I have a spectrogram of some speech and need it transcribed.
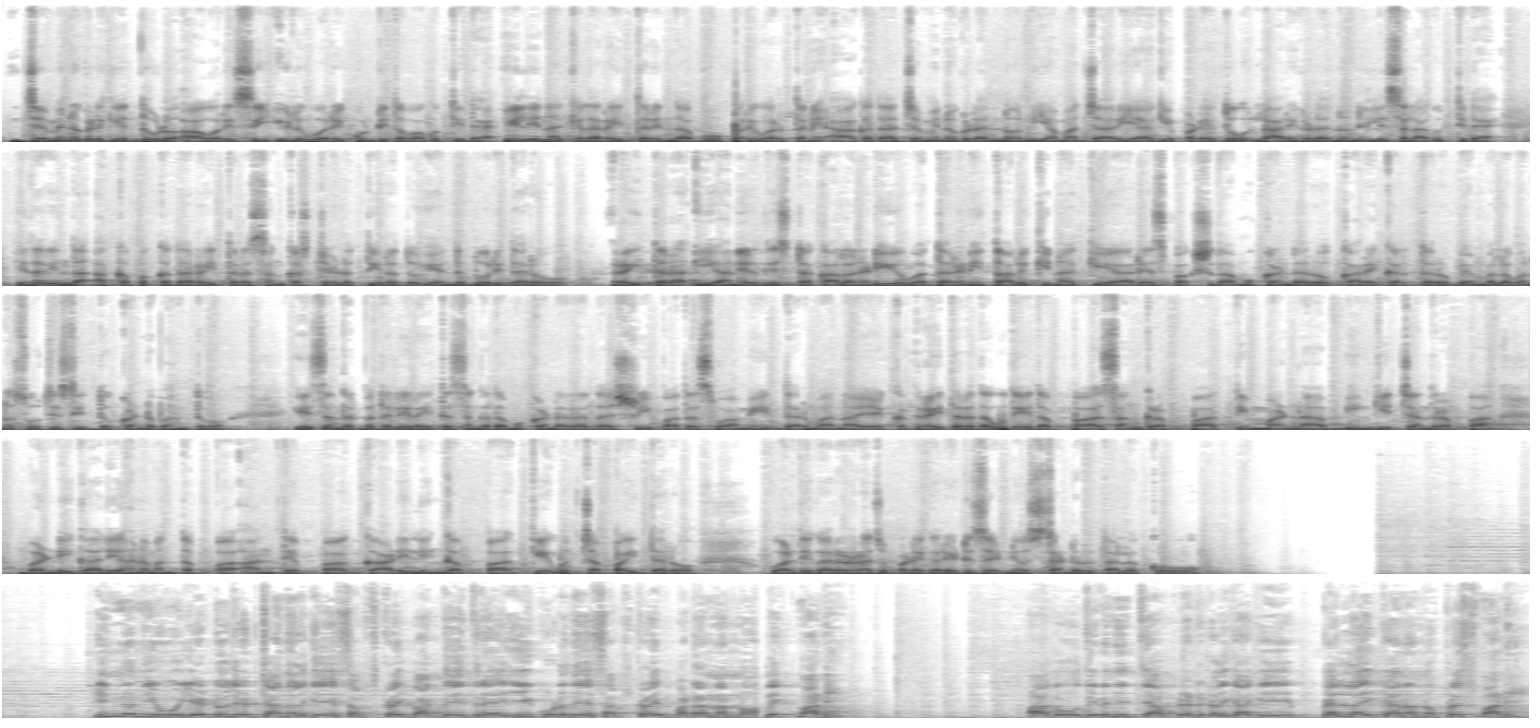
ಜಮೀನುಗಳಿಗೆ ಧೂಳು ಆವರಿಸಿ ಇಳುವರಿ ಕುಂಠಿತವಾಗುತ್ತಿದೆ. ಇಲ್ಲಿನ ಕೆಲ ರೈತರಿಂದ ಭೂ ಪರಿವರ್ತನೆ ಆಗದ ಜಮೀನುಗಳನ್ನು ನಿಯಮ ಜಾರಿಯಾಗಿ ಪಡೆದು ಲಾರಿಗಳನ್ನು ನಿಲ್ಲಿಸಲಾಗುತ್ತಿದೆ. ಇದರಿಂದ ಅಕ್ಕಪಕ್ಕದ ರೈತರ ಸಂಕಷ್ಟ ಹೇಳುತ್ತಿರದು ಎಂದು ದೂರಿದರು. ರೈತರ ಈ ಅನಿರ್ದಿಷ್ಟ ಕಾಲ ನಡೆಯುವ ಧರಣಿ ತಾಲೂಕಿನ ಕೆಆರ್ಎಸ್ ಪಕ್ಷದ ಮುಖಂಡರು, ಕಾರ್ಯಕರ್ತರು ಬೆಂಬಲವನ್ನು ಸೂಚಿಸಿದ್ದು ಕಂಡುಬಂತು. ಈ ಸಂದರ್ಭದಲ್ಲಿ ರೈತ ಸಂಘದ ಮುಖಂಡರಾದ ಶ್ರೀಪಾದ ಸ್ವಾಮಿ ಧರ್ಮನಾಯಕ್, ರೈತರದ ಉದಯದಪ್ಪ, ಸಂಕ್ರಪ್ಪ, ತಿಮ್ಮಣ್ಣ ಬಿಂಗಿ ಚಂದ್ರಪ್ಪ ಬಂಡಿಗಾಲಿ ಹನುಮಂತಪ್ಪ ಅಂತ್ಯಪ್ಪ, ಗಾಡಿಲಿಂಗಪ್ಪ, ಕೆ ಹುಚ್ಚಪ್ಪ ಇದ್ದರು. ವರದಿಗಾರ Raju Palekar A to side news Sandur taluk. ಇನ್ನು ನೀವು ಎ ಟು ಜೆಡ್ ಚಾನಲ್ಗೆ ಸಬ್ಸ್ಕ್ರೈಬ್ ಆಗದೇ ಇದ್ರೆ ಈ ಕೂಡಲೇ ಸಬ್ಸ್ಕ್ರೈಬ್ ಬಟನ್ ಅನ್ನು ಕ್ಲಿಕ್ ಮಾಡಿ. ಹಾಗೂ ದಿನನಿತ್ಯ ಅಪ್ಡೇಟ್ಗಳಿಗಾಗಿ ಬೆಲ್ ಐಕಾನ್ ಅನ್ನು ಪ್ರೆಸ್ ಮಾಡಿ.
